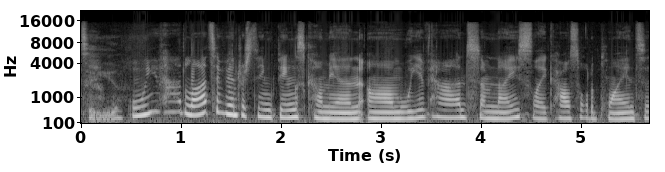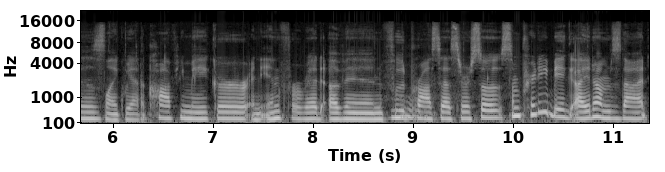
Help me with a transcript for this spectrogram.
to you. We've had lots of interesting things come in. Um, we've had some nice like household appliances, like we had a coffee maker, an infrared oven, food processor. So some pretty big items that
